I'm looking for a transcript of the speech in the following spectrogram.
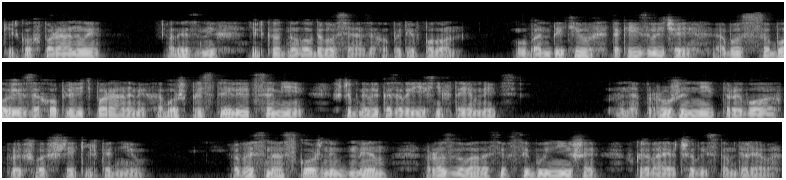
кількох поранили але з них тільки одного вдалося захопити в полон. У бандитів такий звичай або з собою захоплюють поранених, або ж пристрілюють самі, щоб не виказали їхніх таємниць. В напруженні тривогах пройшло ще кілька днів. Весна з кожним днем розвивалася все буйніше, вкриваючи листом дерева.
